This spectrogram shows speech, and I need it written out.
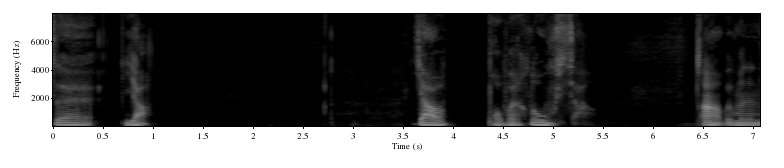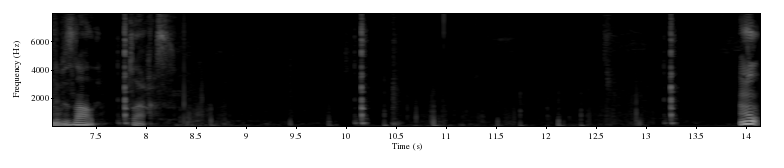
Це я. Я повернувся. А, ви мене не взнали зараз. Ну,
